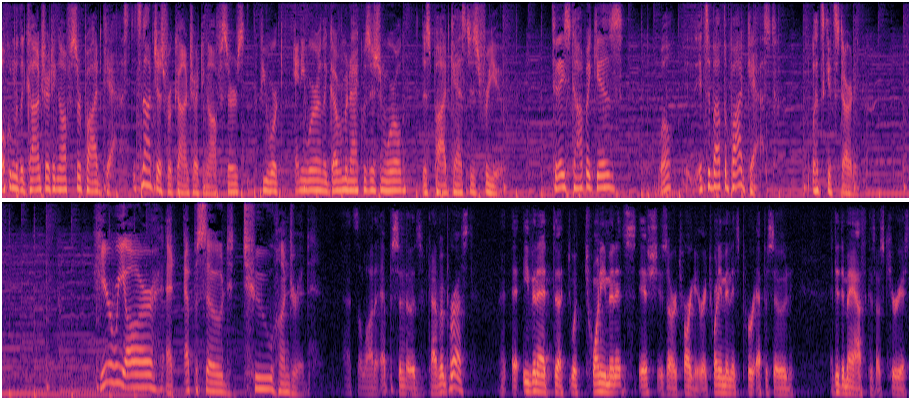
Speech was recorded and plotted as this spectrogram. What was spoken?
Welcome to the Contracting Officer Podcast. It's not just for contracting officers. If you work anywhere in the government acquisition world, this podcast is for you. Today's topic is, well, it's about the podcast. Let's get started. Here we are at episode 200. That's a lot of episodes. Kind of impressed. Even at uh, what 20 minutes ish is our target, right? 20 minutes per episode. I did the math because I was curious.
